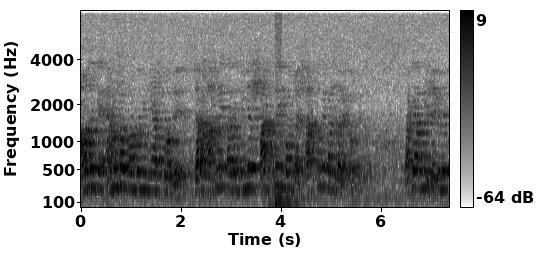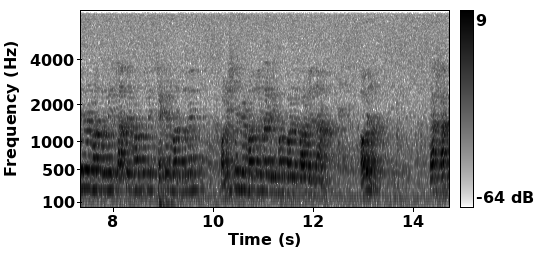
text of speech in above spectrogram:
আমাদেরকে এমন সব কোম্পানি নিয়ে আসতে হবে, যারা আসলে তাদের নিজের স্বার্থে চায় স্বার্থকে কাজে লাগাতে হবে। তাকে আপনি রেগুলেটরের মাধ্যমে, চাপের মাধ্যমে থ্রেটের মাধ্যমে পানিশমেন্টের মাধ্যমে তাকে রিফর্ম করাতে পারবেন না। হবে না? তার স্বার্থ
